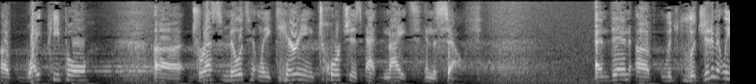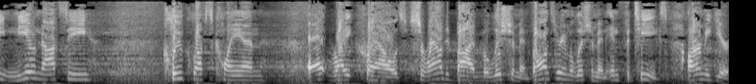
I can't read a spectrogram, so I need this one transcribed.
of white people uh, dressed militantly carrying torches at night in the South, and then of le- legitimately neo-Nazi, Ku Klux Klan, alt-right crowds surrounded by militiamen, voluntary militiamen in fatigues, army gear,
